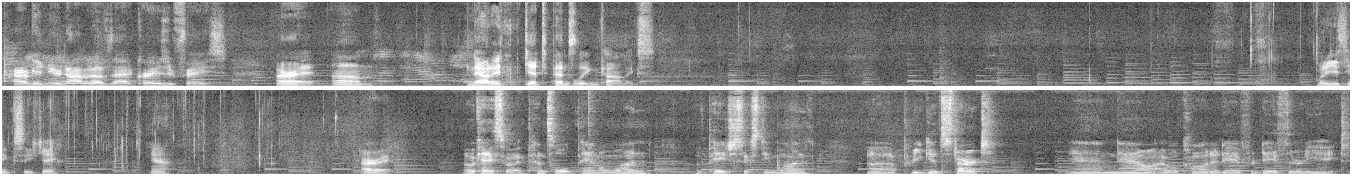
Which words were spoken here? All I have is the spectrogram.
How can you not love that crazy face? All right. Um, now to get to penciling comics. What do you think, CK? Yeah. All right. Okay, so I penciled panel one of page 61. Uh, pretty good start. And now I will call it a day for day 38.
